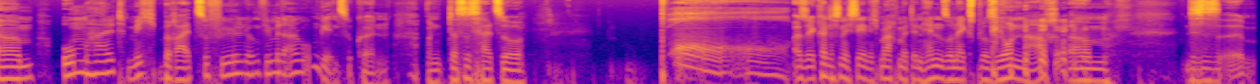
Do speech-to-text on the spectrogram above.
ähm, um halt mich bereit zu fühlen, irgendwie mit allem umgehen zu können. Und das ist halt so. Also ihr könnt es nicht sehen, ich mache mit den Händen so eine Explosion nach. ähm, das ist, ähm,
